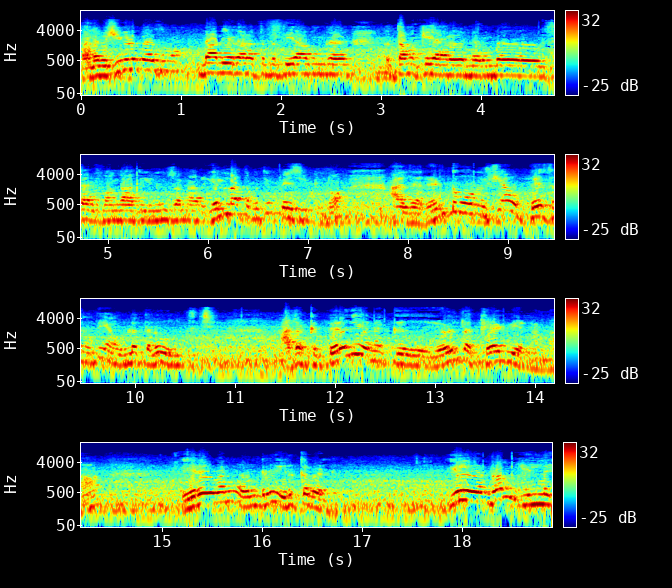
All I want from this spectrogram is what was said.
பல விஷயங்களை பேசணும் பாலிய காலத்தை பற்றி அவங்க தமக்கு யார் என்ன ரொம்ப விசாரிப்பாங்க அது இதுன்னு சொன்னார். எல்லாத்த பற்றியும் பேசிட்டு இருந்தோம். அதில் ரெண்டு மூணு விஷயம் அவர் பேசுனது என் உள்ளத்தில் உறுத்துச்சு அதற்கு பிறகு எனக்கு எழுந்த கேள்வி என்னன்னா இறைவன் ஒன்று இருக்க வேண்டும். இல்லை என்றால் இல்லை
